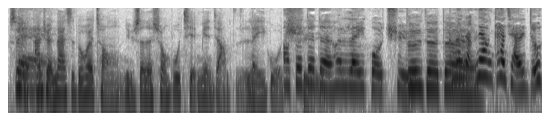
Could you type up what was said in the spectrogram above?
所以安全带是不是会从女生的胸部前面这样？子勒过去，哦，对对对，会勒过去，对对对，那那样看起来就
